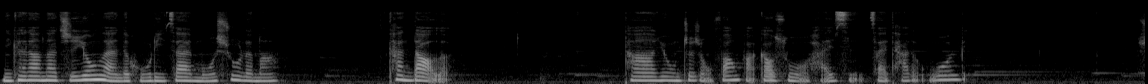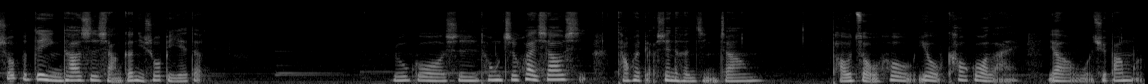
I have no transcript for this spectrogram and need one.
你看到那只慵懒的狐狸在魔术了吗？看到了。他用这种方法告诉我，孩子在他的窝里。说不定他是想跟你说别的。如果是通知坏消息，他会表现得很紧张。跑走后又靠过来，要我去帮忙。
